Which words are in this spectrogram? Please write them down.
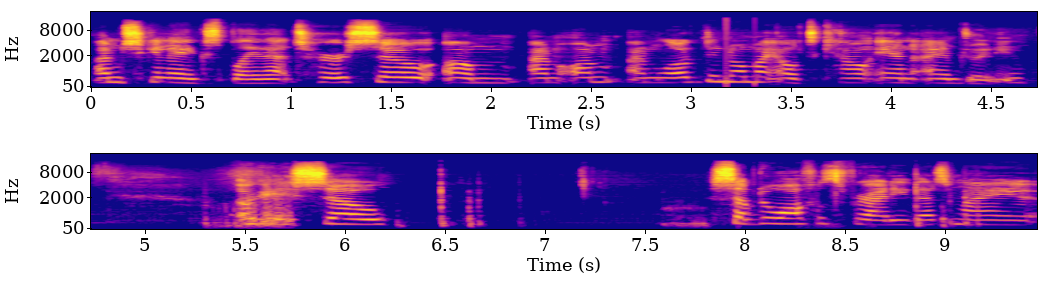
I'm just gonna explain that to her. So, um, I'm on, I'm logged in on my alt account, and I am joining. Okay, so, sub to waffles4addy, that's my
